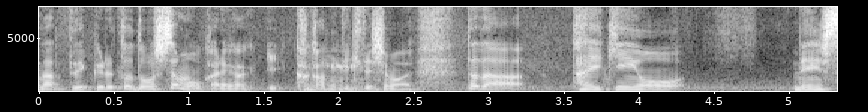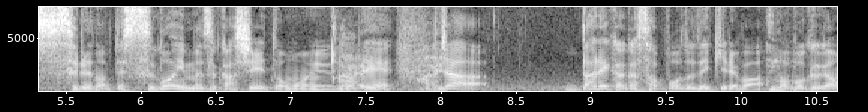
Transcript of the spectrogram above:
なってくるとどうしてもお金がかかってきてしまう。ただ大金を捻出するのってすごい難しいと思うので、じゃあ誰かがサポートできれば、まあ、僕が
